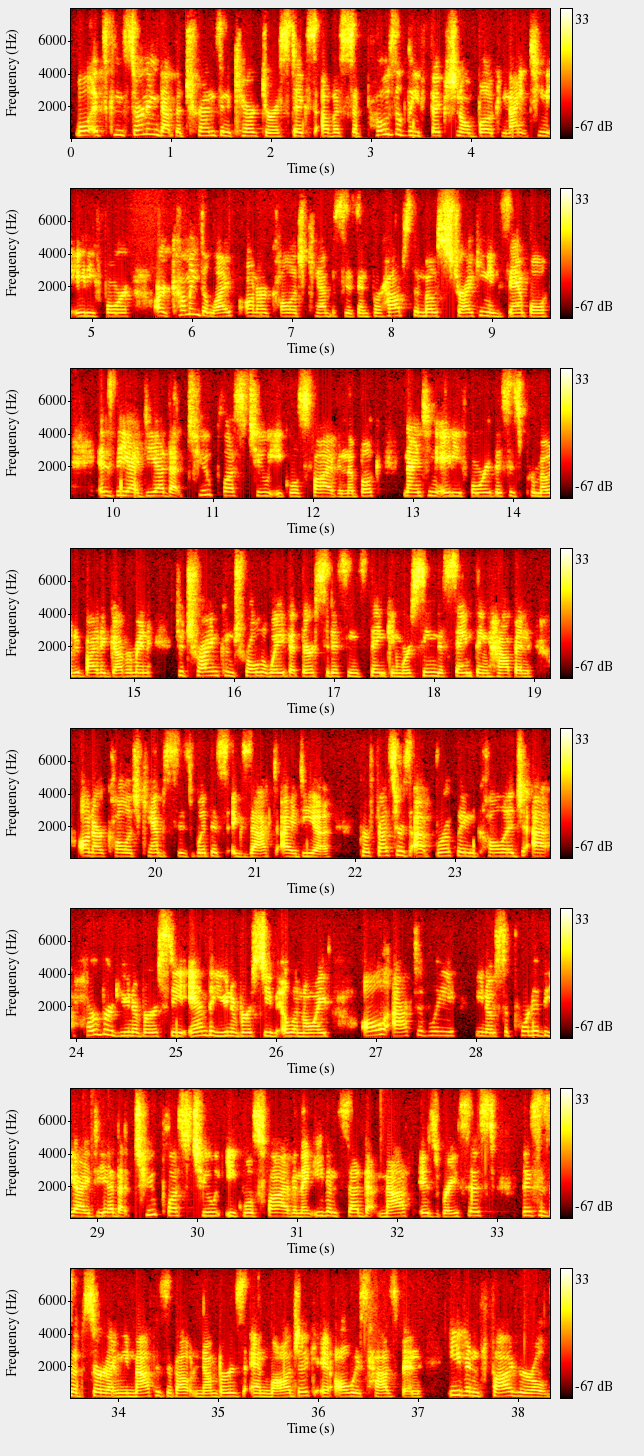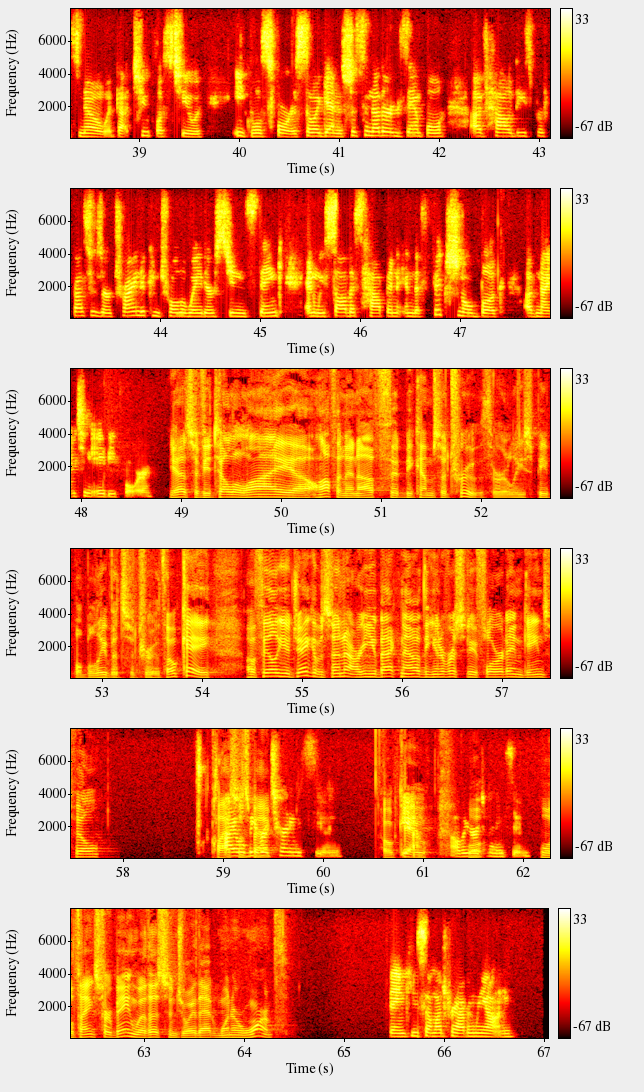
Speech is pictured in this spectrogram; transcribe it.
Well, it's concerning that the trends and characteristics of a supposedly fictional book, 1984, are coming to life on our college campuses. And perhaps the most striking example is the idea that 2 plus 2 equals 5. In the book 1984, this is promoted by the government to try and control the way that their citizens think. And we're seeing the same thing happen on our college campuses with this exact idea professors at Brooklyn College, at Harvard University, and the University of Illinois all actively, you know, supported the idea that two plus two equals five. And they even said that math is racist. This is absurd. I mean, math is about numbers and logic. It always has been. Even five year olds know what that two plus two equals four. So, again, it's just another example of how these professors are trying to control the way their students think. And we saw this happen in the fictional book of 1984. Yes, if you tell a lie uh, often enough, it becomes a truth, or at least people believe it's a truth. Okay, Ophelia Jacobson, are you back now at the University of Florida in Gainesville? Class I will be back? returning soon. Okay. Yeah, I'll be well, returning soon. Well, thanks for being with us. Enjoy that winter warmth. Thank you so much for having me on.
